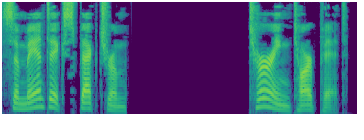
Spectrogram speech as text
Semantic spectrum. Turing tarpit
